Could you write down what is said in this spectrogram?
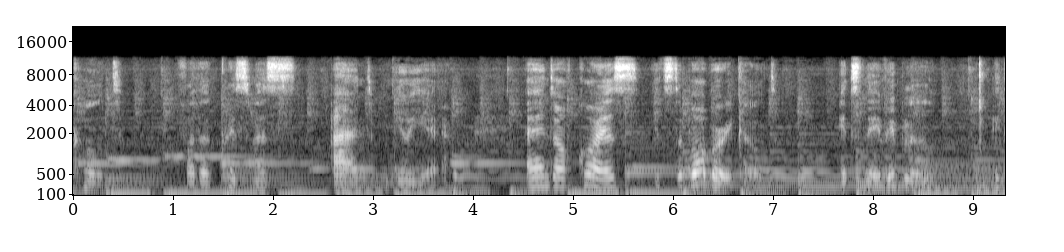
coat for the Christmas and New Year. And of course it's the Burberry coat. It's navy blue. It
